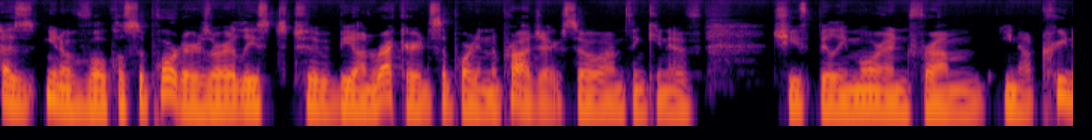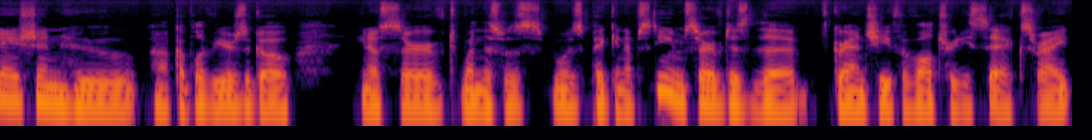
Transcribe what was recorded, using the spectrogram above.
as you know vocal supporters or at least to be on record supporting the project so i'm thinking of chief Billy Morin from you know cree nation who a couple of years ago you know, served when this was was picking up steam, served as the Grand Chief of all Treaty Six, right?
